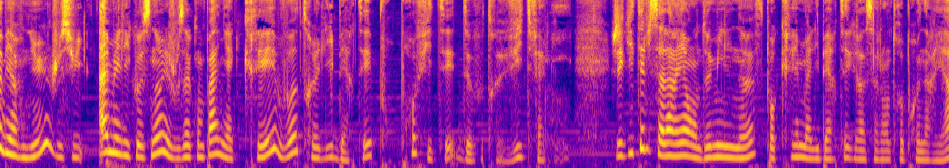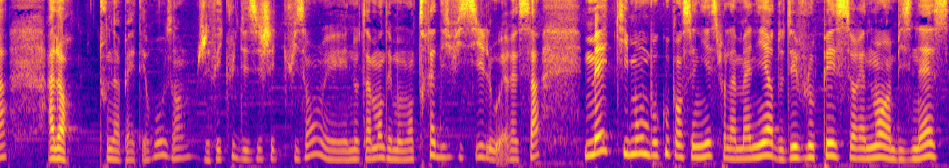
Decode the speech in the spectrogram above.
et bienvenue, je suis Amélie Cosno et je vous accompagne à créer votre liberté pour profiter de votre vie de famille. J'ai quitté le salariat en 2009 pour créer ma liberté grâce à l'entrepreneuriat. Alors, tout n'a pas été rose, hein. j'ai vécu des échecs cuisants et notamment des moments très difficiles au RSA, mais qui m'ont beaucoup enseigné sur la manière de développer sereinement un business,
